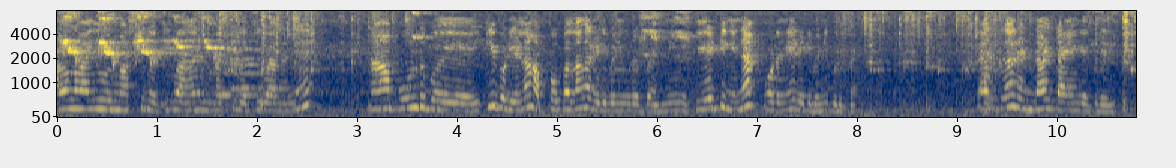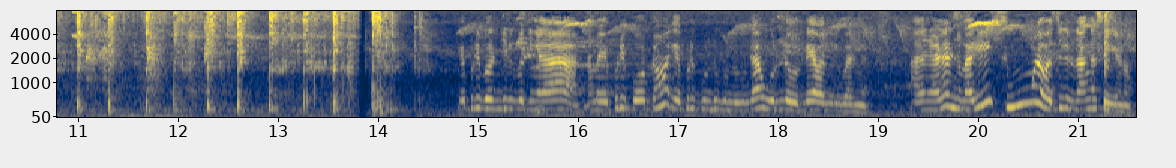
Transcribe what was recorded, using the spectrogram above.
அவங்க வாங்கி ஒரு மாதத்துக்கு வச்சுக்குவாங்க ரெண்டு மாதத்துக்கு வச்சுக்குவாங்கன்னு நான் பூண்டு பொ இட்லி பொடியெல்லாம் அப்பப்போ தாங்க ரெடி பண்ணி கொடுப்பேன். நீங்கள் கேட்டிங்கன்னா உடனே ரெடி பண்ணி கொடுப்பேன். அதுக்கு தான் ரெண்டு நாள் டைம் கேட்குறது எப்படி பொரிஞ்சிருக்கு பார்த்தீங்களா? நம்ம எப்படி போட்டோம் எப்படி குண்டு குண்டு குண்டாக உருளை உருளையாக வந்திருக்கு பாருங்கள் அதனால் இந்த மாதிரி சிம்மில் வச்சுக்கிட்டு தாங்க செய்யணும்.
